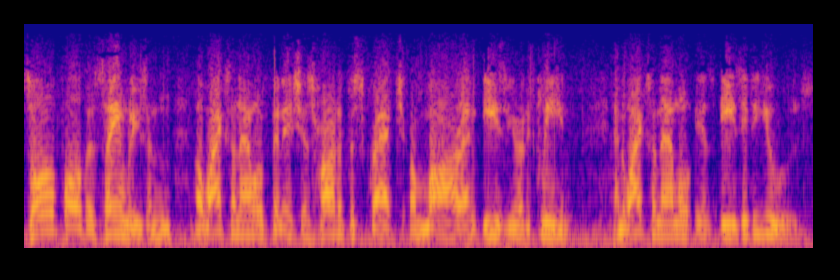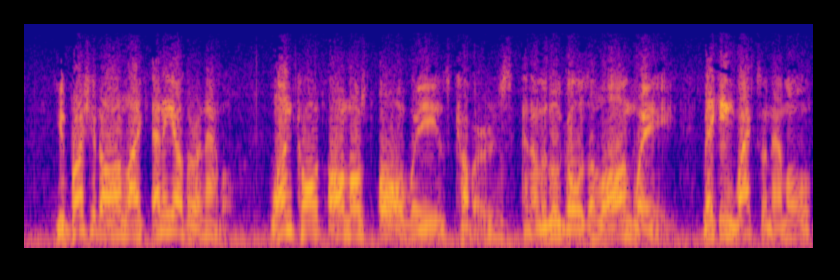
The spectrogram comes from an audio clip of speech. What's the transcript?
So, for the same reason, a wax enamel finish is harder to scratch or mar and easier to clean. And wax enamel is easy to use. You brush it on like any other enamel. One coat almost always covers, and a little goes a long way, making wax enamel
